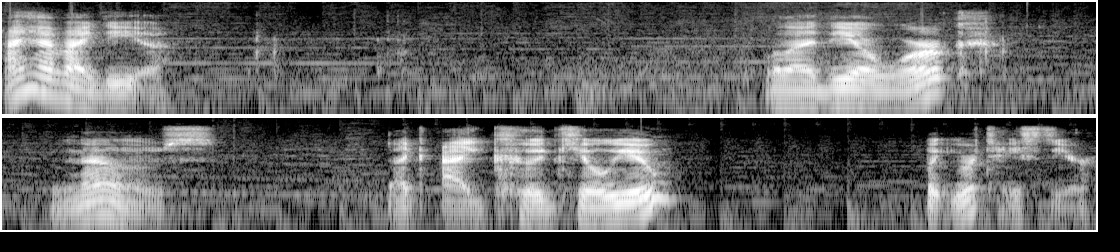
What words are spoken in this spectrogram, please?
I have idea. Will idea work? Who knows? Like, I could kill you, but you're tastier.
